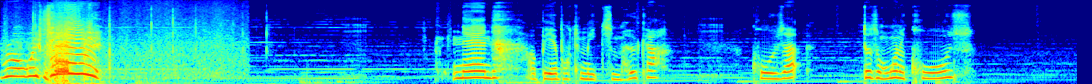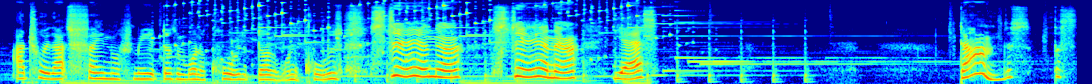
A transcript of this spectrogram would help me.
roly poly! And then I'll be able to make some hookah. Close it. Doesn't want to close. Actually, that's fine with me. It doesn't want to close. It doesn't want to close. Stay in there. Stay in there. Yes. Damn, this, this.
